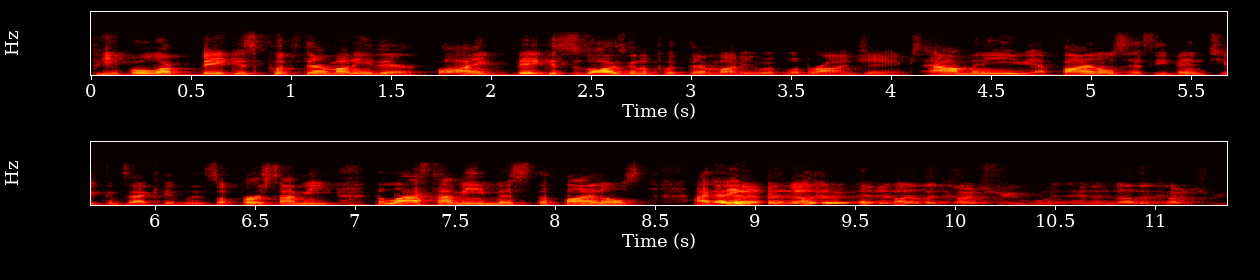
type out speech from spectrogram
people are Vegas puts their money there. Fine. Vegas is always going to put their money with LeBron James. How many finals has he been to consecutively? It's the first time he the last time he missed the finals. I And think another and another country won and another country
